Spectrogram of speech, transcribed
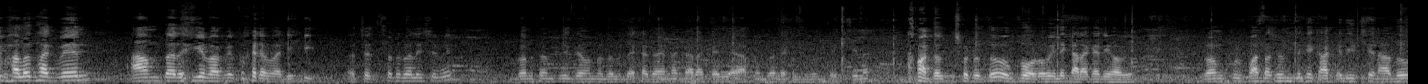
ভালো থাকবেন। আম তারিখে বাপের কয়টা বাড়ি আচ্ছা ছোট দল হিসেবে গণতান্ত্রিক যেমন দলে দেখা যায় না, কারাকারি আপনার দল এখন দেখছি না। আমার দল ছোট তো, বড় হইলে কারাকারি হবে। রংপুর পাঁচ থেকে কাকে দিচ্ছেন আদৌ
